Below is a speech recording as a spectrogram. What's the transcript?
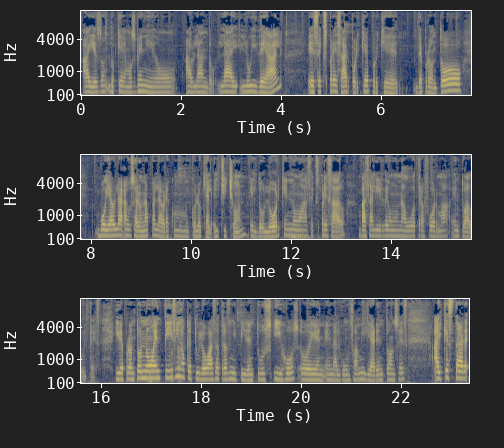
ahí es lo que hemos venido hablando. La- lo ideal es expresar, ¿por qué? Porque de pronto voy a hablar, a usar una palabra como muy coloquial, el chichón, el dolor que no has expresado va a salir de una u otra forma en tu adultez. Y de pronto no en ti, sino que tú lo vas a transmitir en tus hijos o en, en algún familiar. Entonces, hay que estar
